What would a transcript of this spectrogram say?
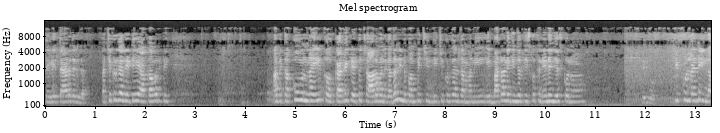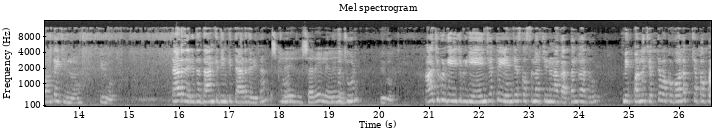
తెలియ తేడా తెలీదా? ఆ చిక్కుడుకాయలు ఇటీ ఆ కవర్ ఇటీ అవి తక్కువ ఉన్నాయి. కర్రీ రేటు చాలవని కదా నిన్ను పంపించింది. చిక్కుడుకాయలు దమ్మని ఈ బఠానీ గింజలు తీసుకొస్తే నేనేం చేసుకోను? ఇదిగో. చిక్కుళ్ళు అంటే ఇలా ఉంటాయి చిన్ను. ఇదిగో. తేడా తెలీదా? దానికి దీనికి తేడా తెలీదా? సరే చూడు. ఇదిగో. ఆ చిక్కుడికి ఈ చిక్కుడికి ఏం చెప్తే ఏం చేసుకొస్తున్నారు చిన్ను? నాకు అర్థం కాదు. మీకు పనులు చెప్తే ఒక గోల చెప్పకపోతే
